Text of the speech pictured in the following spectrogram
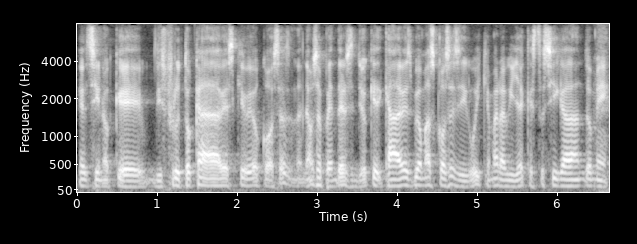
eh, sino que disfruto cada vez que veo cosas, no me sorprende en el sentido que cada vez veo más cosas y digo, uy, qué maravilla que esto siga dándome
